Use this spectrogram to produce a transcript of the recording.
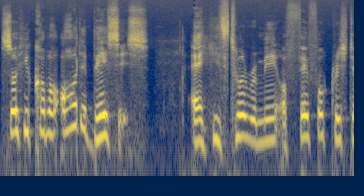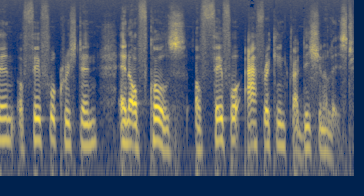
So he covered all the bases and he still remained a faithful Christian, a faithful Christian, and of course, a faithful African traditionalist.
